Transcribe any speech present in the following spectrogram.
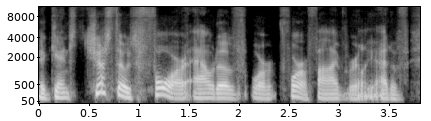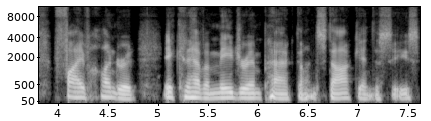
against just those four out of, or four or five really, out of 500, it can have a major impact on stock indices.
